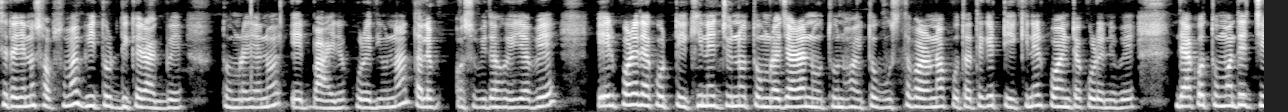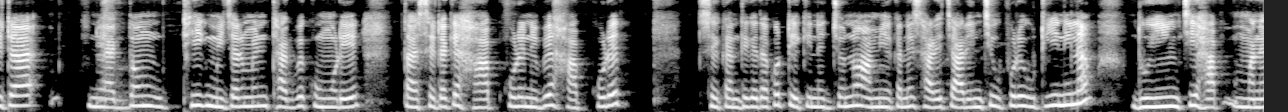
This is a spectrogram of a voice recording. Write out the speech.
সেটা যেন সবসময় ভিতর দিকে রাখবে। তোমরা যেন এর বাইরে করে দিও না, তাহলে অসুবিধা হয়ে যাবে। এরপরে দেখো টেকিনের জন্য তোমরা যারা নতুন হয়তো বুঝতে পারো না কোথা থেকে টেকিনের পয়েন্টটা করে নেবে। দেখো তোমাদের যেটা একদম ঠিক মেজারমেন্ট থাকবে কোমরের, তা সেটাকে হাফ করে নেবে হাফ করে সেখান থেকে দেখো টেকিনের জন্য আমি এখানে সাড়ে চার ইঞ্চি উপরে উঠিয়ে নিলাম। দুই ইঞ্চি হাফ মানে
